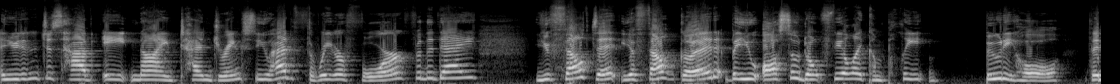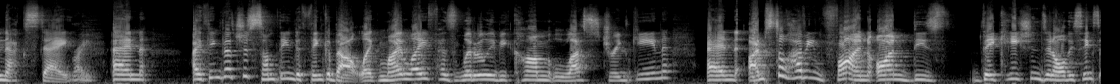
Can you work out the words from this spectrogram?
and you didn't just have eight, nine, ten drinks, you had three or four for the day. You felt it, you felt good, but you also don't feel like complete booty hole the next day. Right. And I think that's just something to think about. Like my life has literally become less drinking and I'm still having fun on these vacations and all these things,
